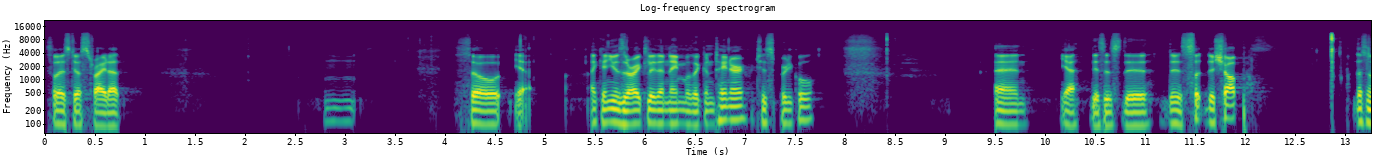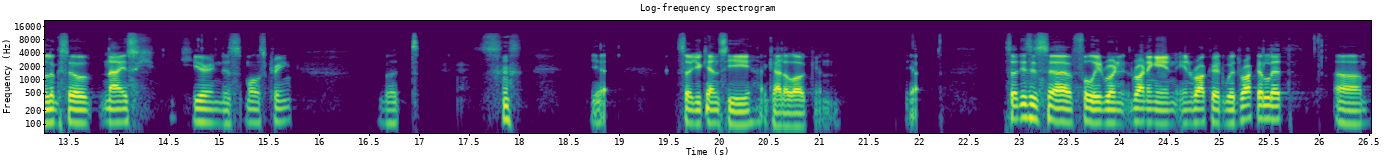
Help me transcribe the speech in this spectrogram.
So let's just try that. So yeah, I can use directly the name of the container, which is pretty cool. And yeah, this is the the, the shop. Doesn't look so nice here in this small screen, but yeah. So you can see a catalog and yeah. So this is uh, fully run, running in, in Rocket with Rocketlet. Um,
